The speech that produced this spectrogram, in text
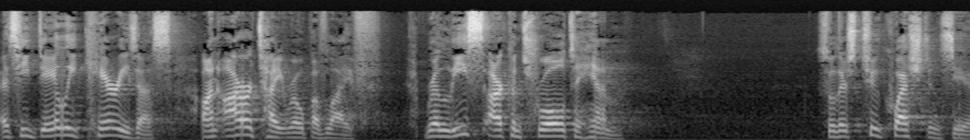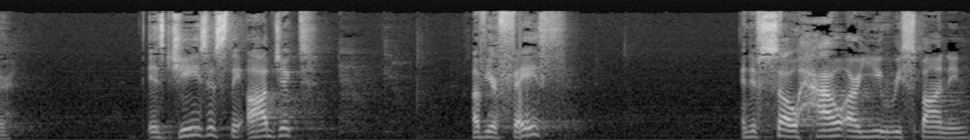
as he daily carries us on our tightrope of life. Release our control to him. So there's two questions here. Is Jesus the object of your faith? And if so, how are you responding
